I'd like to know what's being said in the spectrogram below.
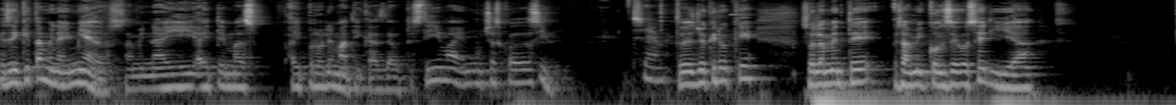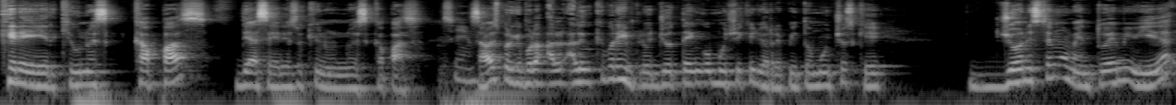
es en que también hay miedos, también hay, hay temas, hay problemáticas de autoestima, hay muchas cosas así. Entonces yo creo que solamente, o sea, mi consejo sería creer que uno es capaz de hacer eso que uno no es capaz. ¿Sabes? Porque por, algo que, por ejemplo, yo tengo mucho y que yo repito mucho es que yo en este momento de mi vida,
